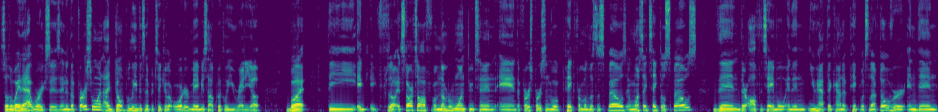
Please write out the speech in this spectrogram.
So the way that works is, and the first one, I don't believe it's in a particular order. Maybe it's how quickly you ready up, but the it, it, so it starts off from number one through 10 and the first person will pick from a list of spells and once they take those spells then they're off the table and then you have to kind of pick what's left over and then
